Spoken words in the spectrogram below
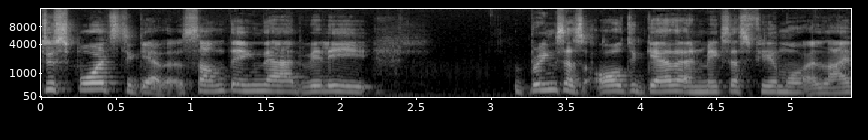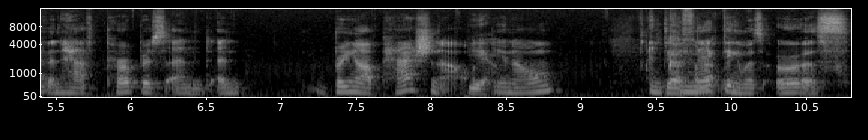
do sports together. Something that really brings us all together and makes us feel more alive and have purpose and and bring our passion out Yeah. you know and Definitely. connecting with earth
